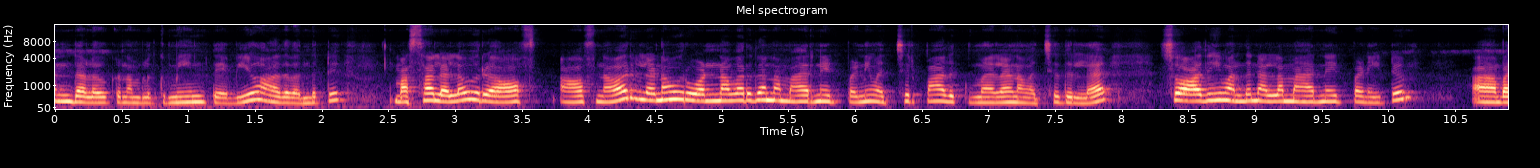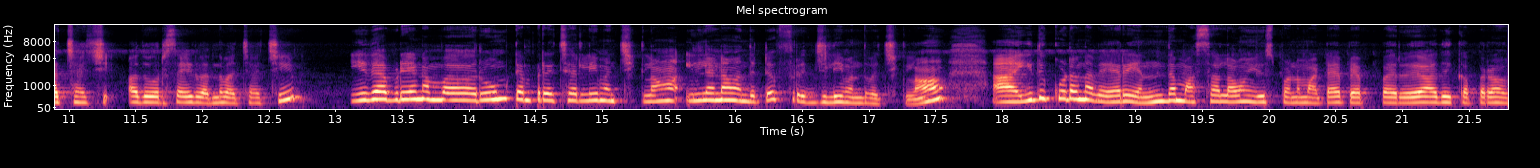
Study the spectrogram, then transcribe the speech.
எந்த அளவுக்கு நம்மளுக்கு மீன் தேவையோ அதை வந்துட்டு மசாலாலாம் ஒரு ஆஃப் ஆஃப் அன் ஹவர் இல்லைனா ஒரு ஒன் ஹவர் தான் நான் மேரினேட் பண்ணி வச்சுருப்பேன். அதுக்கு மேலே நான் வச்சதில்லை. ஸோ அதையும் வந்து நல்லா மேரினேட் பண்ணிவிட்டு வச்சாச்சு. அது ஒரு சைடு வந்து வச்சாச்சு. இது அப்படியே நம்ம ரூம் டெம்பரேச்சர்லேயும் வச்சுக்கலாம். இல்லைனா வந்துட்டு ஃப்ரிட்ஜ்லேயும் வந்து வச்சுக்கலாம். இது கூட நான் வேறு எந்த மசாலாவும் யூஸ் பண்ண மாட்டேன். பெப்பரு அதுக்கப்புறம்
